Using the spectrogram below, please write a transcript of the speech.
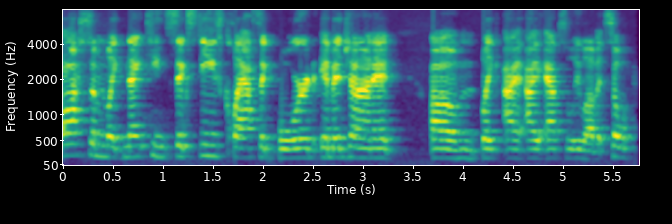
awesome like 1960s classic board image on it. Um, like I, I absolutely love it. So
